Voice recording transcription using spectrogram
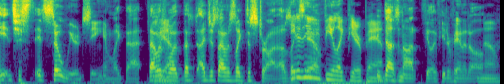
it just it's so weird seeing him like that. That Oh, was yeah. what that, I just I was like distraught. I was He like, doesn't damn. even feel like Peter Pan. It does not feel like Peter Pan at all. No.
